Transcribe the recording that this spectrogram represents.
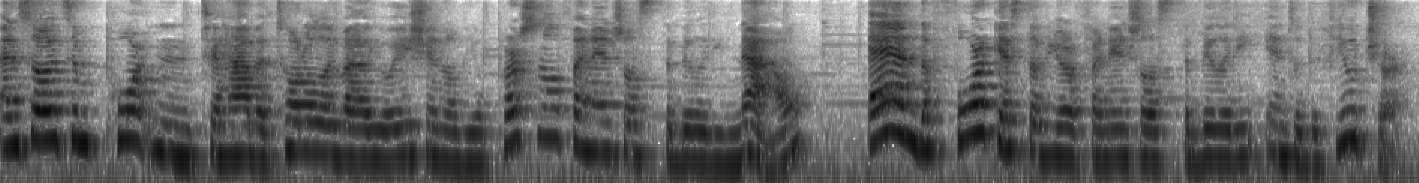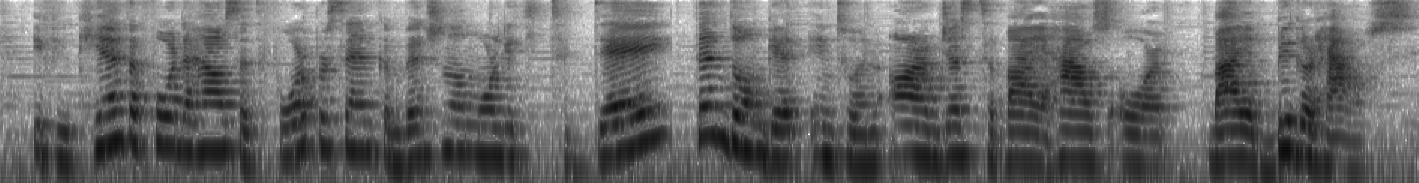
And so it's important to have a total evaluation of your personal financial stability now and the forecast of your financial stability into the future. If you can't afford a house at 4% conventional mortgage today, then don't get into an arm just to buy a house or buy a bigger house.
